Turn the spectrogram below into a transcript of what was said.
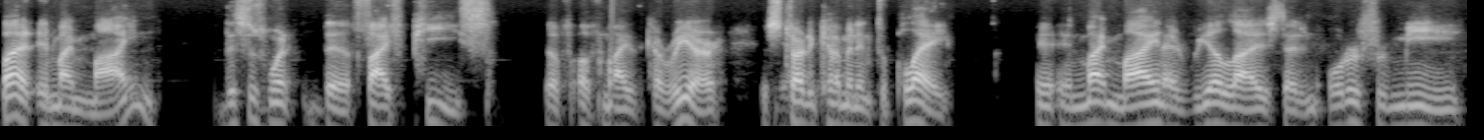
But in my mind this is when the five p's of, of my career started yeah. coming into play in my mind, I realized that in order for me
